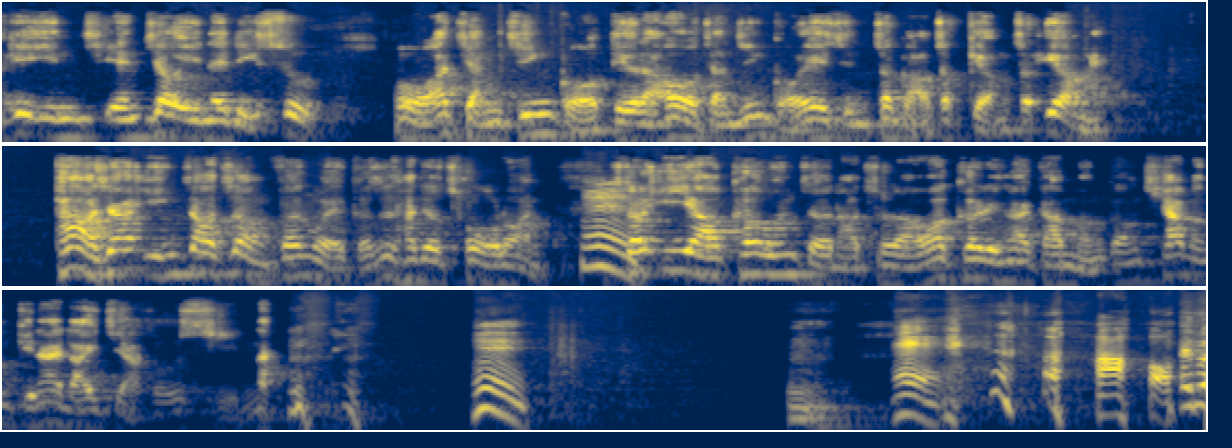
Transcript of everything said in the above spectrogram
去研研究因的历史。哦，我蒋经国对啦，哦，蒋经国迄时足搞足强足勇的，他好像营造这种氛围，可是他就错乱。嗯所以以后柯文哲拿出来，我可能爱甲问讲，请问今仔来食何行啦？嗯，嗯，哎，好，哎，不，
